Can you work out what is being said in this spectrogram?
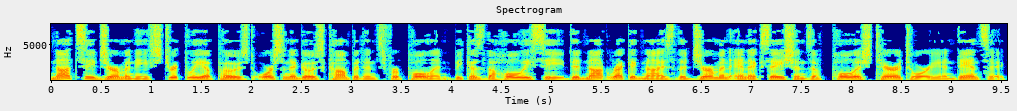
Nazi Germany strictly opposed Orsenigo's competence for Poland because the Holy See did not recognize the German annexations of Polish territory and Danzig,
